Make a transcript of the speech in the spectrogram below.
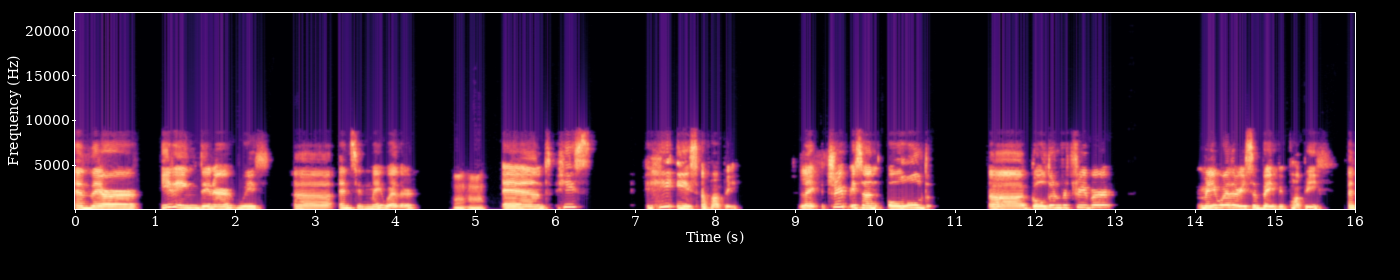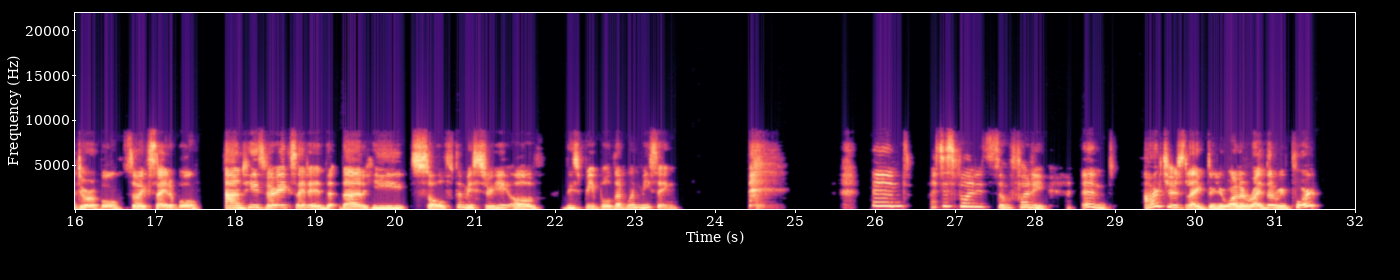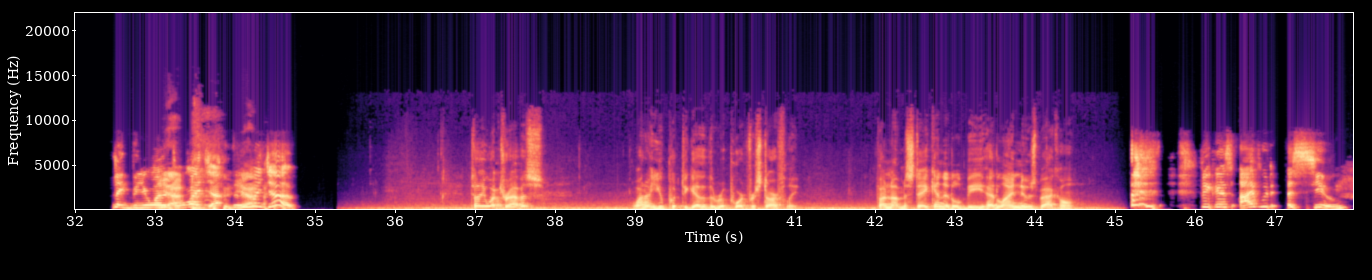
And they're eating dinner with uh Ensign Mayweather, Mm-hmm. and he's he is a puppy. Like Trip is an old uh golden retriever. Mayweather is a baby puppy, adorable, so excitable. And he's very excited that, that he solved the mystery of these people that went missing. and I just find it so funny. And Archer's like, Do you want to write the report? Like, do you want to Yeah. do my job? Do Yeah. my job. Tell you what, Travis. Why don't you put together the report for Starfleet? If I'm not mistaken, it'll be headline news back home. because I would assume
